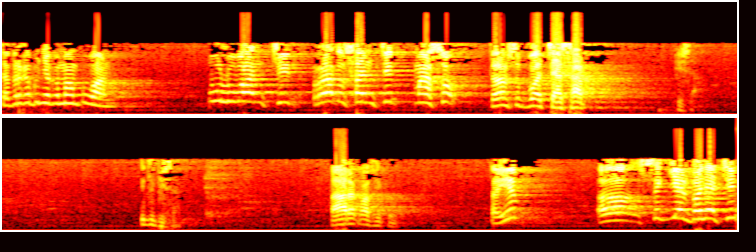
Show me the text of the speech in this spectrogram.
Dan mereka punya kemampuan. Puluhan jin, ratusan jin masuk dalam sebuah jasad. Bisa. Itu bisa. Barakallahu Tayyib uh, sekian banyak jin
